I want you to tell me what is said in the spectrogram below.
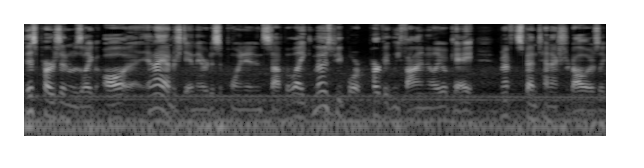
This person was like all, and I understand they were disappointed and stuff, but like most people are perfectly fine. They're like, "Okay, I'm gonna have to spend 10 extra dollars. Like,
